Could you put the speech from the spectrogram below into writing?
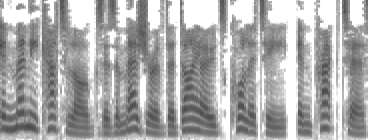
in many catalogues as a measure of the diode's quality, in practice,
